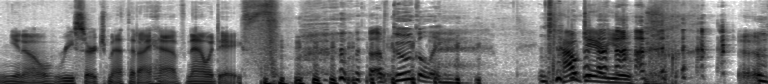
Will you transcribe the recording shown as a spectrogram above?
you know, research method I have nowadays. of googling. How dare you?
